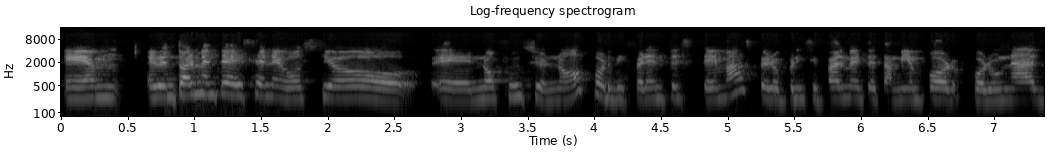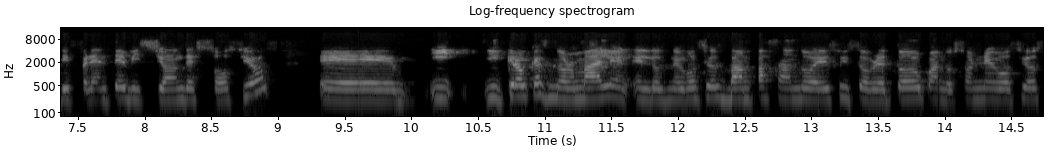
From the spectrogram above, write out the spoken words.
Em, eventualmente ese negocio eh, no funcionó por diferentes temas, pero principalmente también por, por una diferente visión de socios. Eh, y, y, creo que es normal, en, los negocios van pasando eso y sobre todo cuando son negocios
